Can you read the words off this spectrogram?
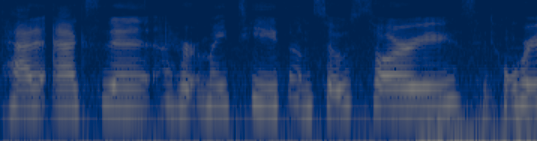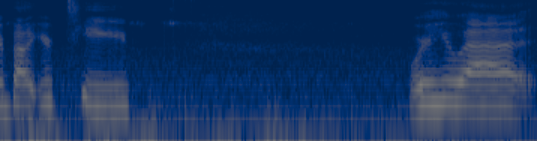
had an accident. I hurt my teeth. I'm so sorry. I said, Don't worry about your teeth. Where are you at?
